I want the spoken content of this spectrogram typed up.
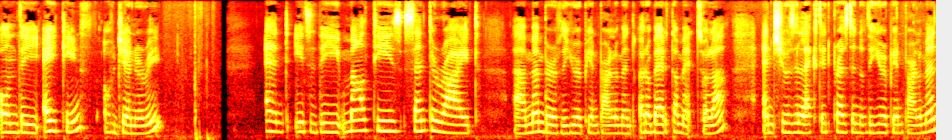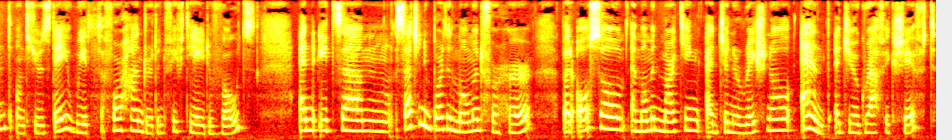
on the 18th of January, and it's the Maltese center right uh, member of the European Parliament, Roberta Metsola, and she was elected president of the European Parliament on Tuesday with 458 votes. And it's um, such an important moment for her but also a moment marking a generational and a geographic shift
